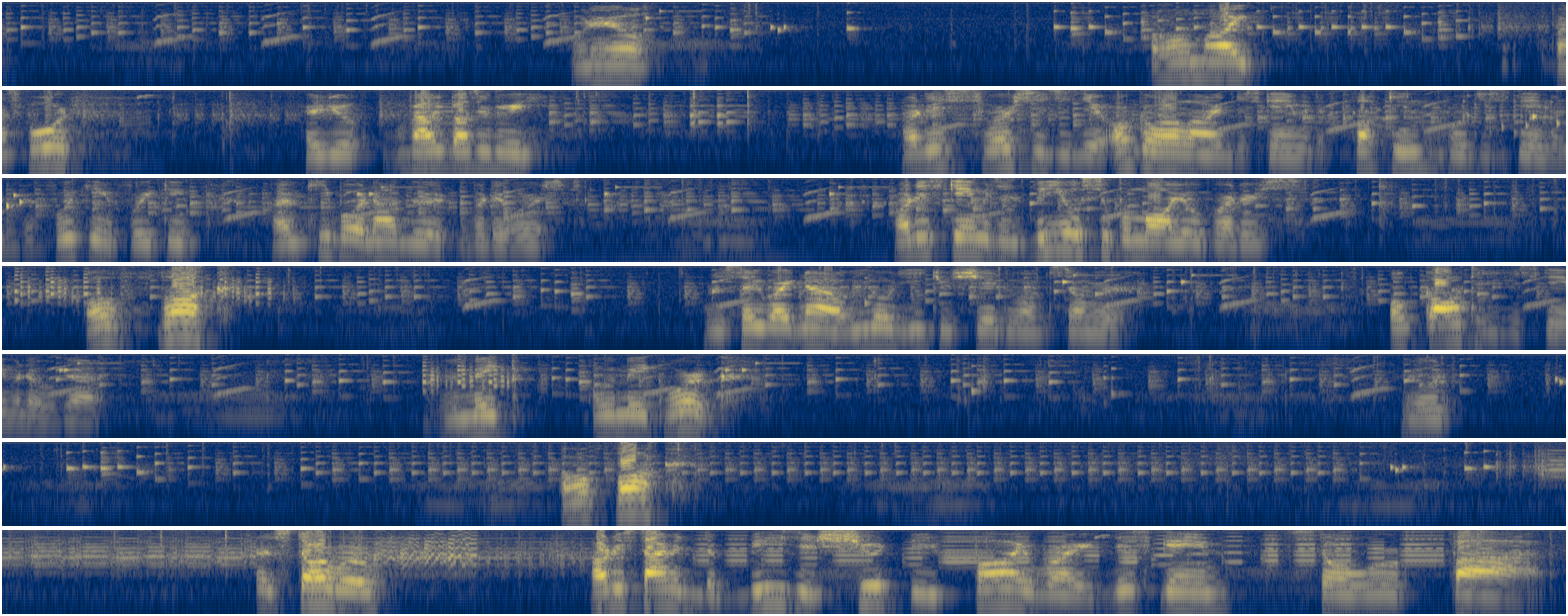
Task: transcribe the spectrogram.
What the hell? Oh my. Fast forward. You Valley Buzzer 3. Now this versus is the all go online this game of the fucking or this game of the freaking freaking my keyboard not good but the worst. Or this game is a video Super Mario Brothers. Oh fuck! I'm gonna say right now, we gonna eat your shit one somewhere. Oh god, this game oh god. We make we make work. Oh fuck. Hey Star Wars. All this time the bees should be fine right. This game, Wars 5.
